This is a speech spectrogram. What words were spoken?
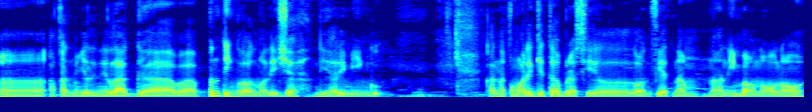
uh, akan menjalani laga penting lawan Malaysia di hari Minggu. Karena kemarin kita berhasil lawan Vietnam nahan imbang 0-0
